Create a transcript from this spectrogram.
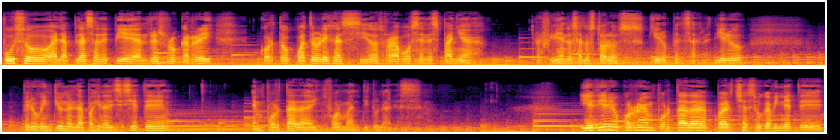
Puso a la plaza de pie Andrés Rocarrey. Cortó cuatro orejas y dos rabos en España. Refiriéndose a los toros, quiero pensar. Diario Perú 21 en la página 17. En portada informan titulares. Y el diario Correo en portada parcha su gabinete.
